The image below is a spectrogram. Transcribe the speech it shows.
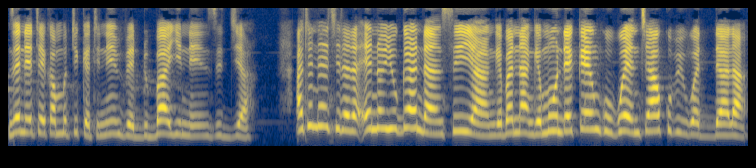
nze neteeka mu tiketi nenva e dubayi nenzijja ate n'ekirala eno uganda nsi yange banange mundeke enkubwe nkyakubibwa ddala.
